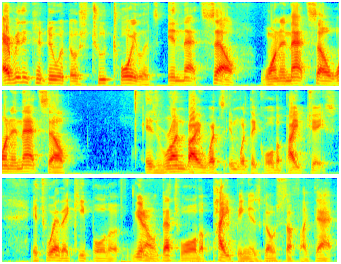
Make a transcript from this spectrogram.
everything to do with those two toilets in that cell, one in that cell, one in that cell, is run by what's in what they call the pipe chase. It's where they keep all the, you know, that's where all the piping is, goes, stuff like that.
